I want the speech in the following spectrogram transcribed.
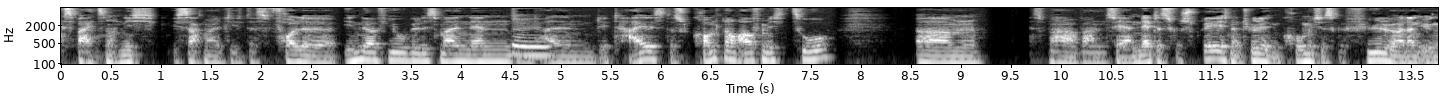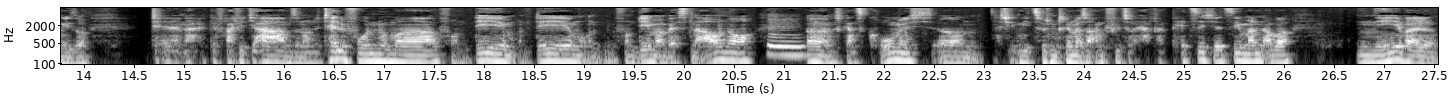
es war jetzt noch nicht, ich sag mal, die, das volle Interview will ich es mal nennen, so mhm. mit allen Details. Das kommt noch auf mich zu. Ähm, es war, war ein sehr nettes Gespräch, natürlich ein komisches Gefühl, wenn man dann irgendwie so gefragt wird, ja, haben Sie noch eine Telefonnummer von dem und dem und von dem am besten auch noch. Mhm. Ähm, ist ganz komisch. Ähm, ich irgendwie zwischendrin mal so angefühlt, so, ja, verpetze ich jetzt jemanden, aber nee, weil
